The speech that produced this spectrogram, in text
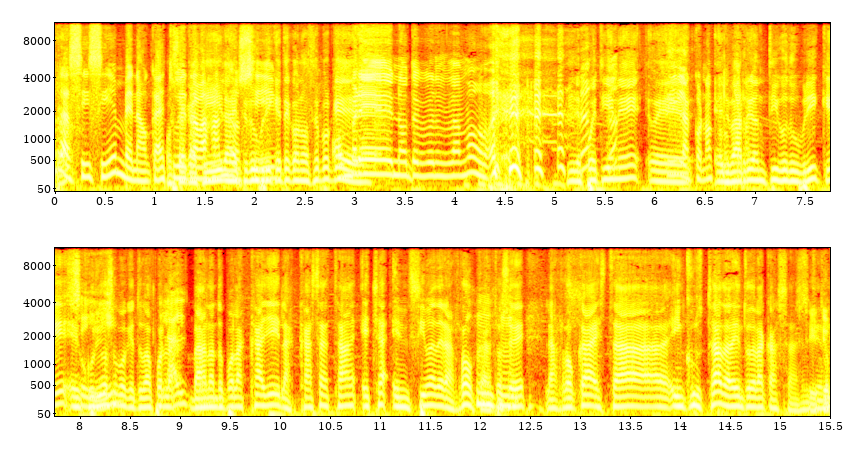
Sierra, sí, sí, en Benaoca O estuve sea que a ti trabajando. la gente de sí. Ubrique te conoce porque... Hombre, no te vamos. Y después tiene eh, Sí, conozco, el barrio antiguo de Ubrique, es Sí, curioso porque tú vas, por la- vas andando por las calles y las casas están hechas encima de las rocas. Entonces la roca está incrustada dentro de la casa. Sitio ¿entiendes?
